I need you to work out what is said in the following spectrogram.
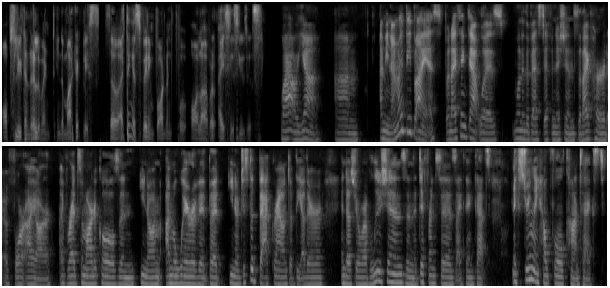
obsolete and relevant in the marketplace. So i think it's very important for all our ics users. Wow yeah. Um, i mean i might be biased but i think that was one of the best definitions that I've heard of 4IR. I've read some articles and you know I'm I'm aware of it, but you know just the background of the other industrial revolutions and the differences, I think that's extremely helpful context.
